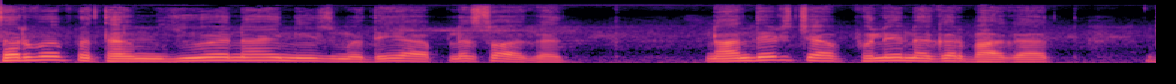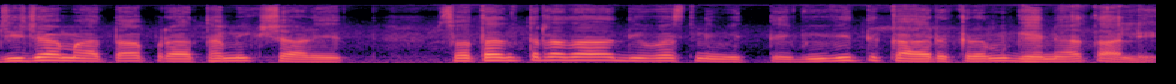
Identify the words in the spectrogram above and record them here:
सर्वप्रथम यू एन आय न्यूजमध्ये आपलं स्वागत. नांदेडच्या फुलेनगर भागात जिजामाता प्राथमिक शाळेत स्वतंत्रता दिवस निमित्त विविध कार्यक्रम घेण्यात आले.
